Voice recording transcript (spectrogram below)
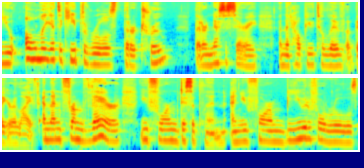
you only get to keep the rules that are true that are necessary and that help you to live a bigger life. And then from there, you form discipline and you form beautiful rules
